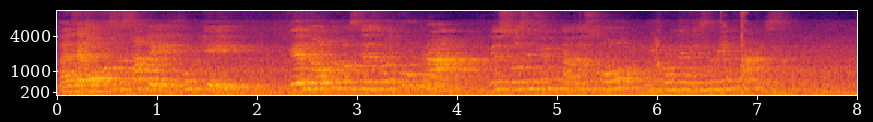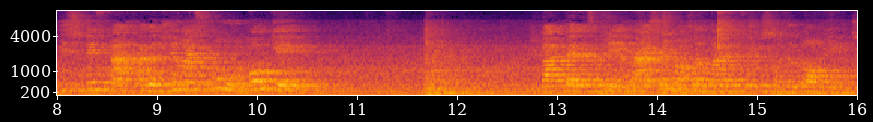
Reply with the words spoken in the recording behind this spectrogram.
Mas é bom você saber, por quê? Vez ou outra vocês vão encontrar pessoas infectadas com micro-organismos ambientais. Isso tem ficado cada dia mais comum. Por quê? Bactérias ambientais estão causando mais infecções atualmente.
